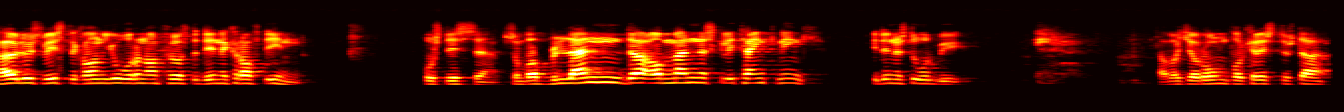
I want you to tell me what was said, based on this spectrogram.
Paulus visste hva han gjorde når han førte denne kraft inn hos disse, som var blenda av menneskelig tenkning i denne storby. Det var ikke rom for Kristus der.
